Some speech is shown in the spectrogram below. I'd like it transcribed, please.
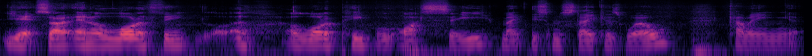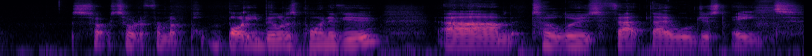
Yeah, so and a lot of thing, a lot of people I see make this mistake as well, coming so, sort of from a bodybuilder's point of view. Um, to lose fat, they will just eat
